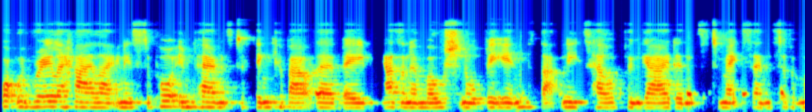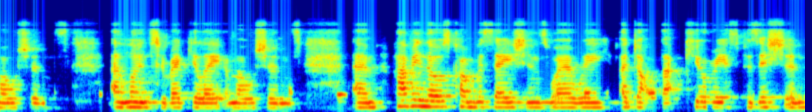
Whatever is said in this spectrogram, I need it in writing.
what we're really highlighting is supporting parents to think about their baby as an emotional being that needs help and guidance to make sense of emotions and learn to regulate emotions. Um, having those conversations where we adopt that curious position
